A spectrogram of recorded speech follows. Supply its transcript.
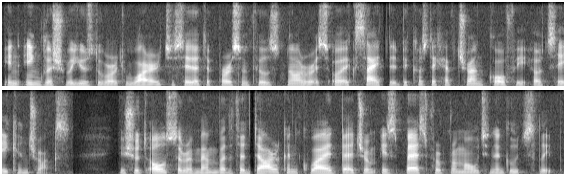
In English, we use the word wired to say that a person feels nervous or excited because they have drunk coffee or taken drugs. You should also remember that a dark and quiet bedroom is best for promoting a good sleep.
